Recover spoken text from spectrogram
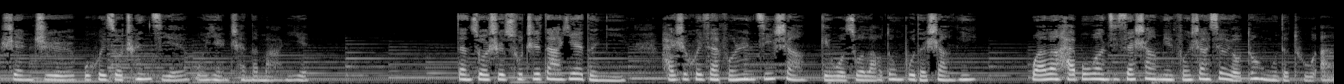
甚至不会做春节我眼馋的麻叶。但做事粗枝大叶的你，还是会在缝纫机上给我做劳动部的上衣。完了还不忘记在上面缝上绣有动物的图案。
